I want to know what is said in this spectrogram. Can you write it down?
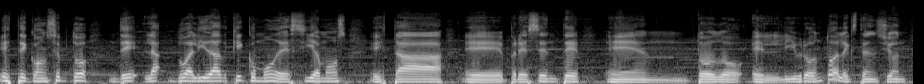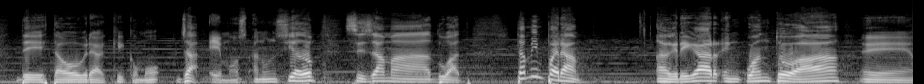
este concepto de la dualidad que como decíamos está eh, presente en todo el libro, en toda la extensión de esta obra que como ya hemos anunciado se llama Duat. También para agregar en cuanto a eh,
